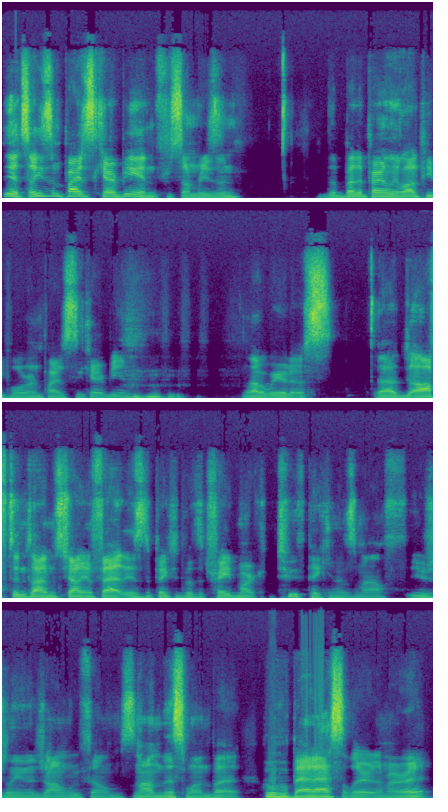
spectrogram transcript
Yeah, so he's in Pirates of the Caribbean for some reason. The, but apparently, a lot of people were in Pirates of the Caribbean. a lot of weirdos. Uh, oftentimes, Chow Fat is depicted with a trademark toothpick in his mouth, usually in the John Woo films. Not in this one, but ooh, badass alert! Am I right?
